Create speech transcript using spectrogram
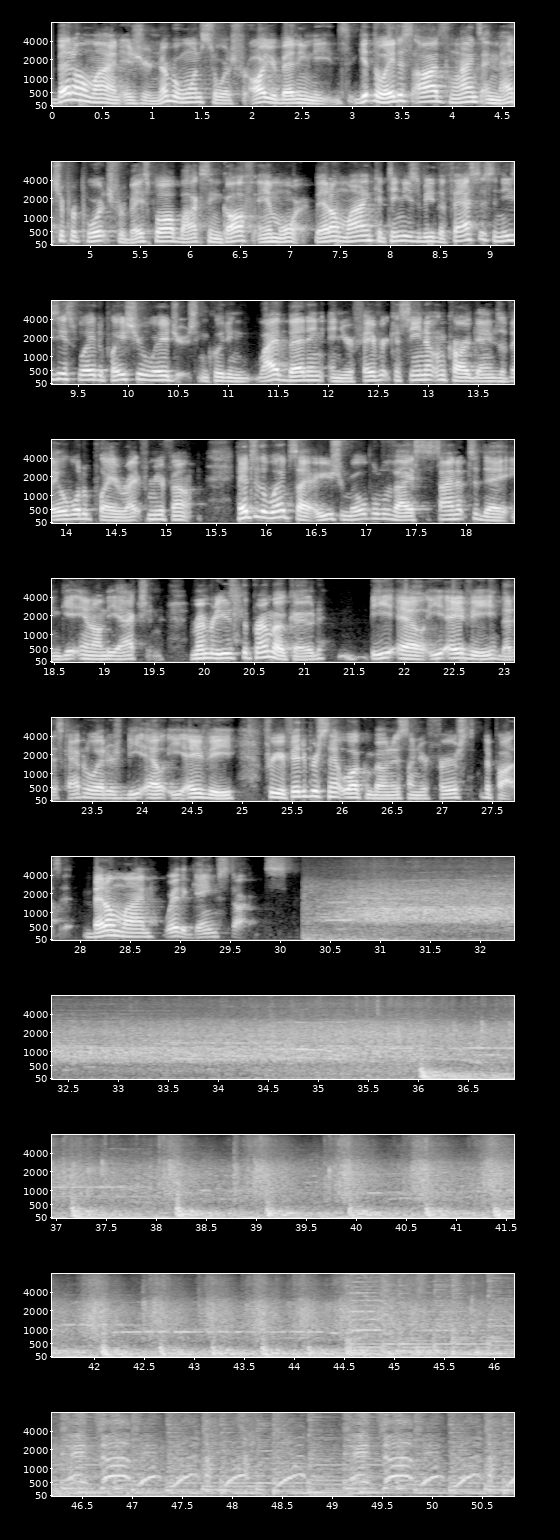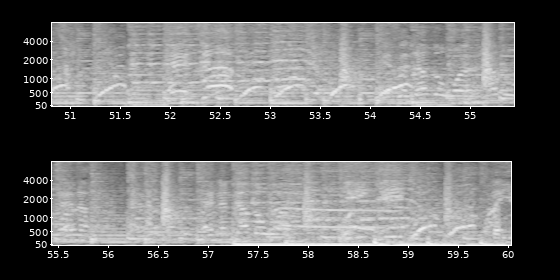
BetOnline is your number one source for all your betting needs. Get the latest odds, lines, and matchup reports for baseball, boxing, golf, and more. BetOnline continues to be the fastest and easiest way to place your wagers, including live betting and your favorite casino and card games available to play right from your phone. Head to the website or use your mobile device to sign up today and get in on the action. Remember to use the promo code BLEAV, that is capital letters BLEAV, for your 50% welcome bonus on your first deposit. BetOnline, where the game starts.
